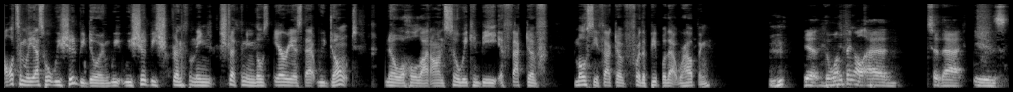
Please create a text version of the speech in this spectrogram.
ultimately that's what we should be doing. We we should be strengthening strengthening those areas that we don't know a whole lot on so we can be effective most effective for the people that we're helping. Mm-hmm. Yeah, the one thing I'll add to that is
